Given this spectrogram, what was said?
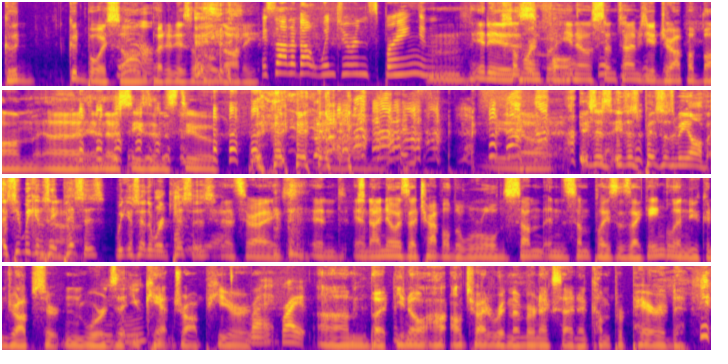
good good boy song, Yeah. but it is a little naughty. It's not about winter and spring and mm, It is. Summer and fall. You know, sometimes you drop a bomb uh, in those seasons too. Um, you know, It just it just pisses me off. See, we can say pisses. We can say the word pisses. That's right. And and I know as I travel the world, some in some places like England, you can drop certain words that you can't drop here. right. Right. Um, but you know, I'll, I'll try to remember next time to come prepared.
